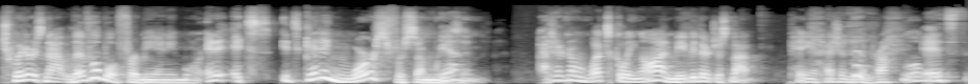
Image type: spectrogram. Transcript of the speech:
Twitter's not livable for me anymore, and it, it's it's getting worse for some Yeah. reason. I don't know what's going on. Maybe they're just not paying attention to the problem. It's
